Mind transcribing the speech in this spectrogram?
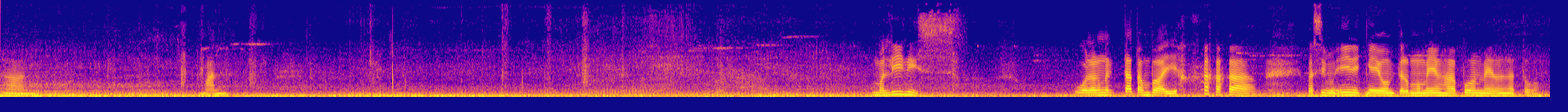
Yan. Man. Malinis. Walang nagtatambay. Kasi mainit ngayon pero mamayang hapon mayroon na to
